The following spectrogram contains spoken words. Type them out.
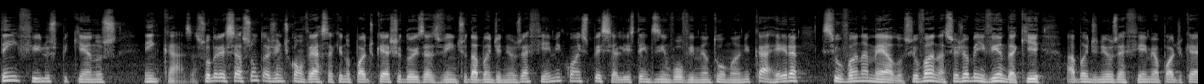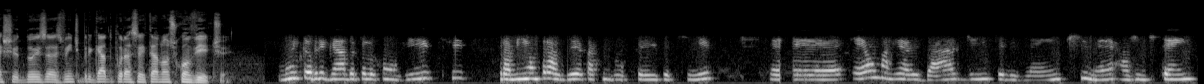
tem filhos pequenos em casa. Sobre esse assunto, a gente conversa aqui no podcast 2 às 20 da Band News FM com a especialista em desenvolvimento humano e carreira, Silvana Mello. Silvana, seja bem-vinda aqui à Band News FM, ao podcast 2 às 20. Obrigado por aceitar nosso convite. Muito obrigada pelo convite. Para mim é um prazer estar com vocês aqui. É, é uma realidade, infelizmente, né? A gente tem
